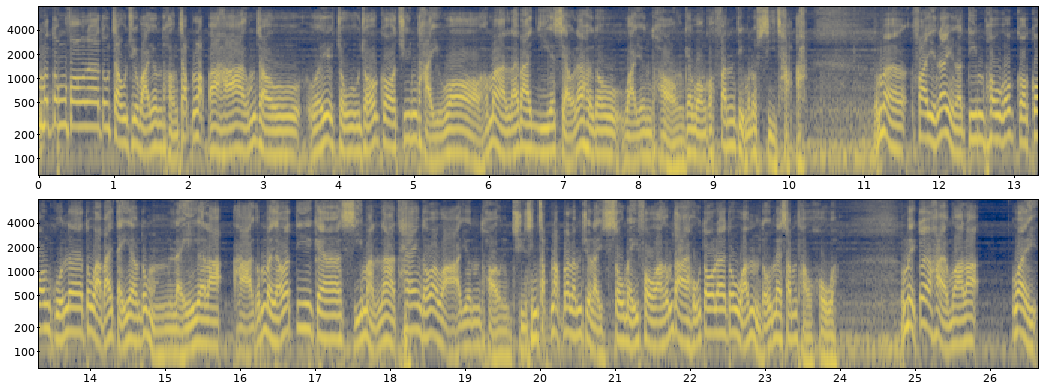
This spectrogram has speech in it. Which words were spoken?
咁啊，東方呢都就住華潤堂執笠啊嚇，咁就會做咗個專題喎。咁啊，禮拜二嘅時候呢，去到華潤堂嘅旺角分店嗰度視察啊。咁啊，發現咧，原來店鋪嗰個光管咧都話擺地啊，都唔理噶啦嚇。咁啊，有一啲嘅市民啊，聽到啊華潤堂全線執笠啦，諗住嚟掃尾貨啊。咁但係好多咧都揾唔到咩心頭好啊。咁亦都有客人話啦，喂，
